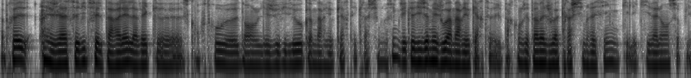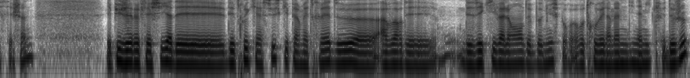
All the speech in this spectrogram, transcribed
Après, j'ai assez vite fait le parallèle avec euh, ce qu'on retrouve euh, dans les jeux vidéo comme Mario Kart et Crash Team Racing. J'ai quasi jamais joué à Mario Kart. Par contre, j'ai pas mal joué à Crash Team Racing, qui est l'équivalent sur PlayStation. Et puis j'ai réfléchi à des, des trucs et astuces qui permettraient de euh, avoir des, des équivalents de bonus pour retrouver la même dynamique de jeu.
